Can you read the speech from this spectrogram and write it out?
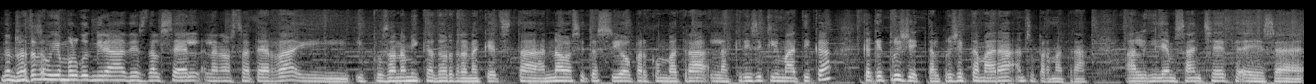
Doncs nosaltres avui hem volgut mirar des del cel la nostra terra i, i posar una mica d'ordre en aquesta nova situació per combatre la crisi climàtica, que aquest projecte, el projecte Mara, ens ho permetrà. El Guillem Sánchez és eh,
